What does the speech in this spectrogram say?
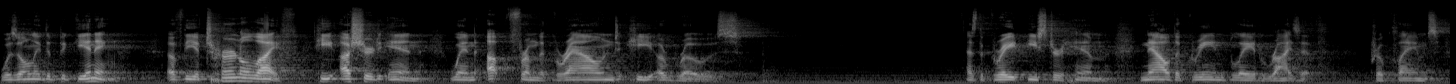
was only the beginning of the eternal life he ushered in when up from the ground he arose. As the great Easter hymn, Now the Green Blade Riseth, proclaims,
